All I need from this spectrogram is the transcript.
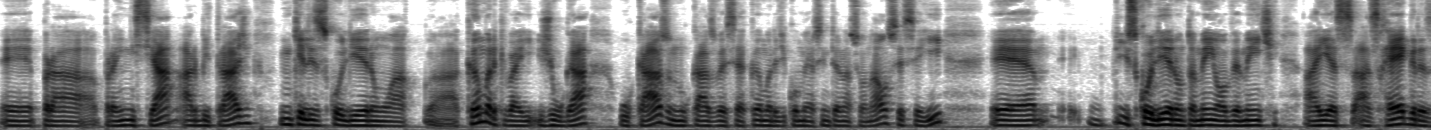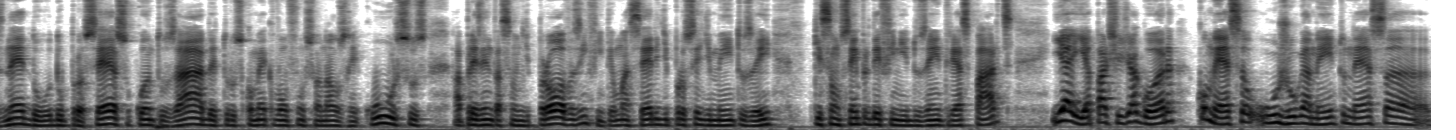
é, para iniciar a arbitragem, em que eles escolheram a, a Câmara que vai julgar o caso, no caso vai ser a Câmara de Comércio Internacional, CCI, é, escolheram também, obviamente, aí as, as regras né, do, do processo, quantos árbitros, como é que vão funcionar os recursos, apresentação de provas, enfim, tem uma série de procedimentos aí que são sempre definidos entre as partes e aí, a partir de agora, começa o julgamento nessa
